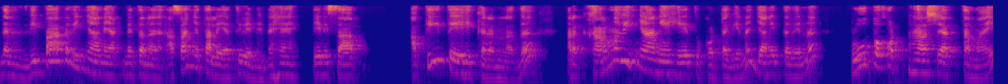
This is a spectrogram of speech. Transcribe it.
දැන් විපාක විඥානයක් මෙතන අසඤ්ඤතලයේ ඇති වෙන්නේ නැහැ. ඒ නිසා අතීතයේහි කරන ලද අර කර්ම විඥානයේ හේතු කොටගෙන ජනිත වෙන රූප කොටහසයක් තමයි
